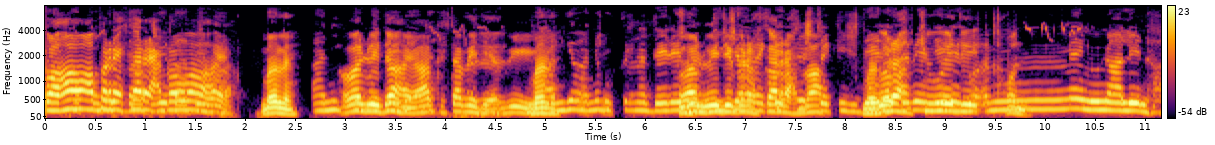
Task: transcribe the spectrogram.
گوها ئەبڕێکە ڕعبەوە هەیە بەێ ئەوە لێدا هەیە پشتا بێ بکردە دێرێ وال وێدی بەرەکە ڕەحبا گۆرە چوێدی خۆن من و نالێن ها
